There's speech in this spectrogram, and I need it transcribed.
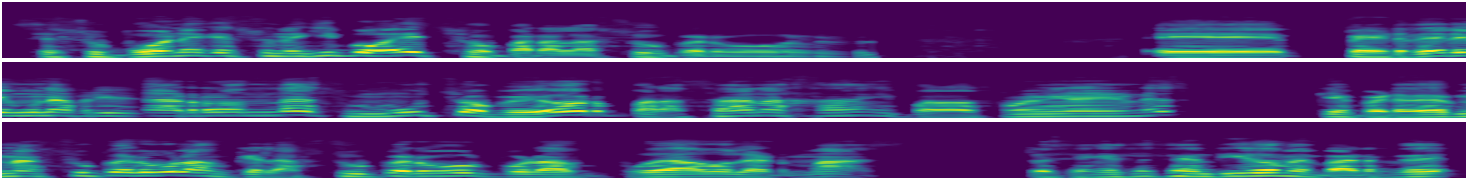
se supone que es un equipo hecho para la Super Bowl. Eh, perder en una primera ronda es mucho peor para Sanahan y para los 49ers que perder una Super Bowl, aunque la Super Bowl pueda, doler más. Entonces, en ese sentido, me parece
